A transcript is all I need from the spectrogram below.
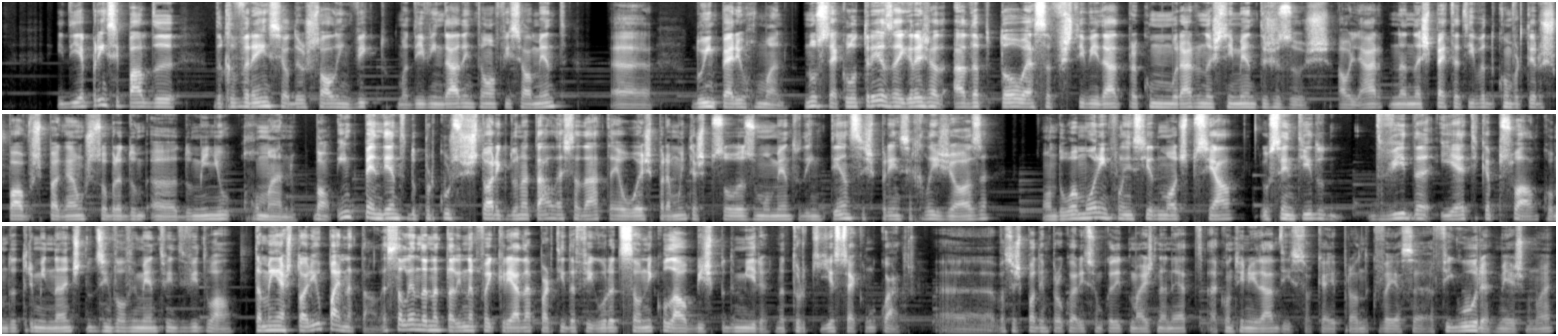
e dia principal de, de reverência ao Deus Sol invicto, uma divindade então oficialmente uh, do Império Romano. No século III, a Igreja adaptou essa festividade para comemorar o nascimento de Jesus, a olhar na, na expectativa de converter os povos pagãos sobre o uh, domínio romano. Bom, independente do percurso histórico do Natal, esta data é hoje para muitas pessoas um momento de intensa experiência religiosa, onde o amor influencia de modo especial o sentido de vida e ética pessoal como determinantes do desenvolvimento individual. Também a história e o Pai Natal. Essa lenda natalina foi criada a partir da figura de São Nicolau, bispo de Mira, na Turquia, século IV. Uh, vocês podem procurar isso um bocadinho mais na net, a continuidade disso, ok? Para onde que veio essa figura mesmo, não é?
